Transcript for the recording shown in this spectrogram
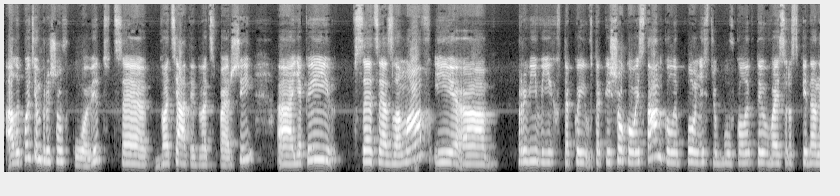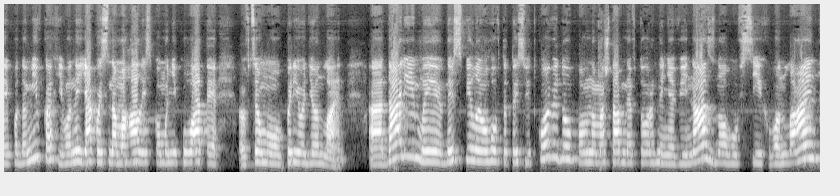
Але потім прийшов ковід, це 20-й, 21-й, е, який все це зламав і е, привів їх в такий в такий шоковий стан, коли повністю був колектив весь розкиданий по домівках, і вони якось намагались комунікувати в цьому періоді онлайн. Далі ми не встигли оговтатись від ковіду, повномасштабне вторгнення, війна, знову всіх в онлайн.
